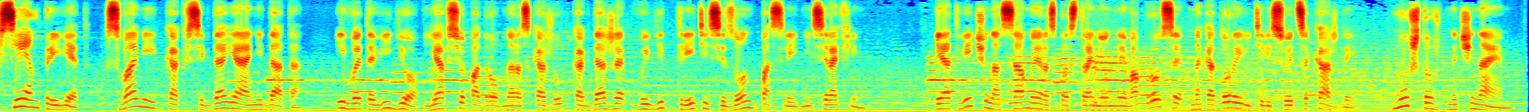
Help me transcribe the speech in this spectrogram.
Всем привет! С вами, как всегда, я Анидата. И в это видео я все подробно расскажу, когда же выйдет третий сезон «Последний Серафим». И отвечу на самые распространенные вопросы, на которые интересуется каждый. Ну что ж, начинаем.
